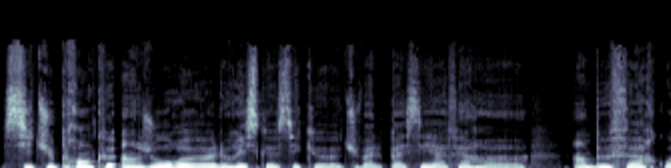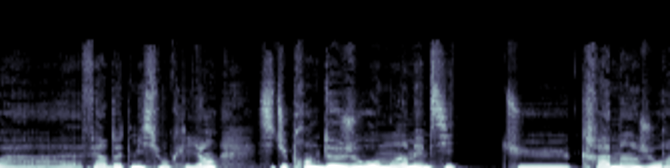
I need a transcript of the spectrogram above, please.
Si tu prends que un jour, le risque c'est que tu vas le passer à faire un buffer quoi, à faire d'autres missions clients. Si tu prends deux jours au moins, même si tu crames un jour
